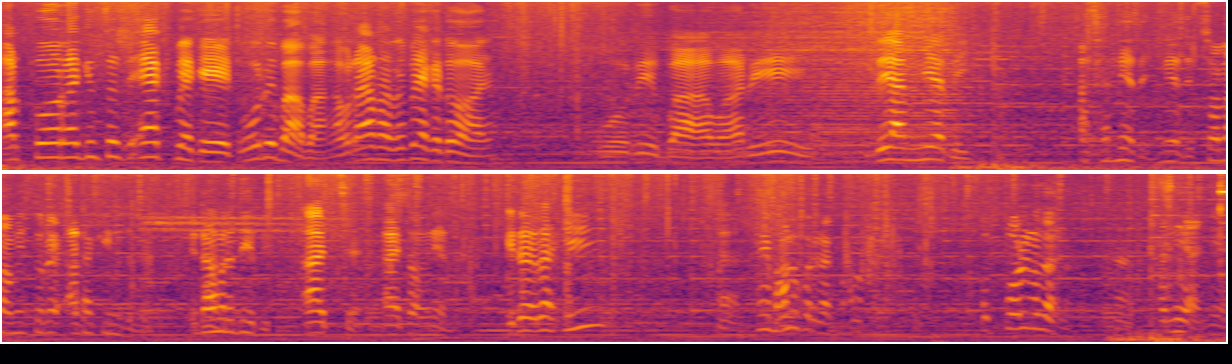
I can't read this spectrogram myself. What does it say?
আর তোরা কিন্তু এক প্যাকেট। ওরে বাবা আমরা আঠারো প্যাকেট হয়। ওরে বাবা রে। দে আমি নিয়ে দিই। আচ্ছা নিয়ে দে নিয়ে দে। চল আমি তোর আটা কিনে দেবো। এটা আমরা দিয়ে দিই। আচ্ছা আচ্ছা। চল নিয়ে দে। এটা রাখি? হ্যাঁ। ভালো করে রাখ ভালো করে পরে না দেখ হ্যাঁ। নিয়ে আয় নিয়ে।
